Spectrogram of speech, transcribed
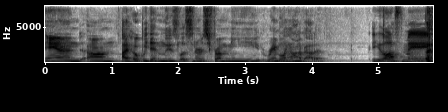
and um, I hope we didn't lose listeners from me rambling on about it. You lost me. Kat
